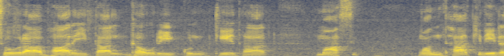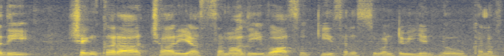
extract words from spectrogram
చోరా భారీతాల్ గౌరీకుండ్ కేదార్ మాసిక్ మందాకిని నది శంకరాచార్య సమాధి వాసుకి సరస్సు వంటివి ఎన్నో కలవు.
